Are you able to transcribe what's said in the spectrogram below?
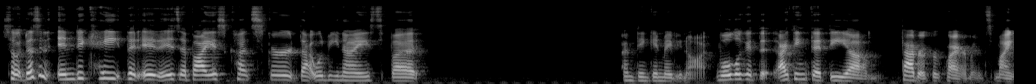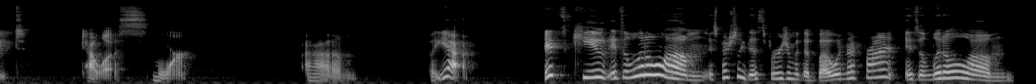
So it doesn't indicate that it is a bias cut skirt. That would be nice, but I'm thinking maybe not. We'll look at the, I think that the um, fabric requirements might tell us more. Um, but yeah, it's cute. It's a little, um, especially this version with a bow in the front is a little, um,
